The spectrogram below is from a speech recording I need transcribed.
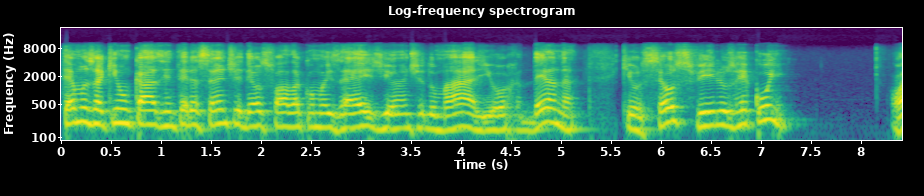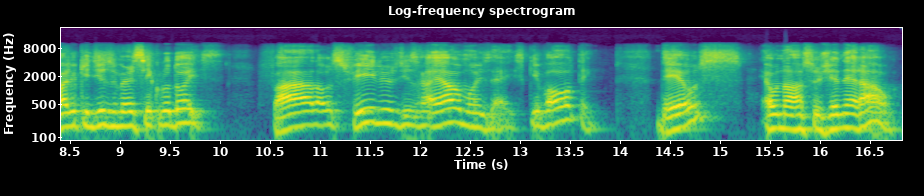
Temos aqui um caso interessante: Deus fala com Moisés diante do mar e ordena que os seus filhos recuem. Olha o que diz o versículo 2. Fala aos filhos de Israel, Moisés, que voltem. Deus é o nosso general,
